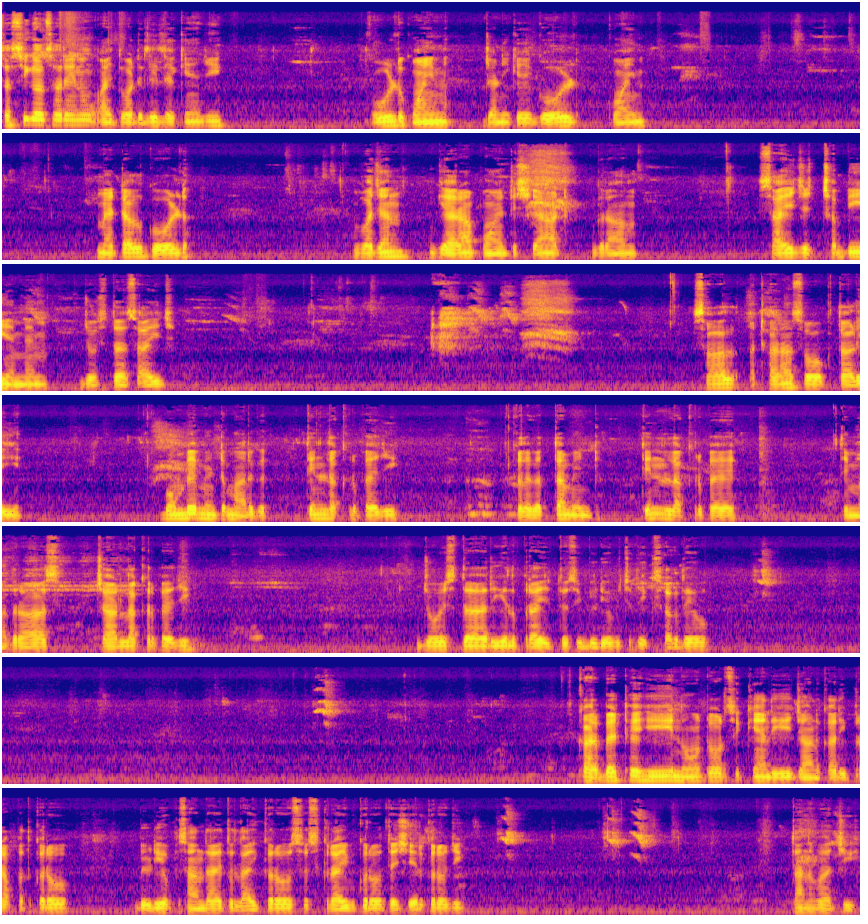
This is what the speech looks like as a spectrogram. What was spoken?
ਸਤਿ ਸ਼੍ਰੀ ਅਕਾਲ ਸਾਰਿਆਂ ਨੂੰ। ਅੱਜ ਤੁਹਾਡੇ ਲਈ ਲੈ ਕੇ ਆਏ ਜੀ 올ਡ ਕੁਆਇਨ ਯਾਨੀ ਕਿ 골ਡ ਕੋਇਨ ਮੈਟਲ 골ਡ ਵਜਨ 11.66 ਗ੍ਰਾਮ ਸਾਈਜ਼ 26 mm ਜੋ ਇਸ ਦਾ ਸਾਈਜ਼ ਸਾਲ 1841 ਬੰਬੇ ਮਿੰਟ ਮਾਰਗ 3 ਲੱਖ ਰੁਪਏ ਜੀ। ਕਲਕੱਤਾ ਮਿੰਟ 3 ਲੱਖ ਰੁਪਏ ਤੇ ਮਦਰਾਸ 4 ਲੱਖ ਰੁਪਏ ਜੀ। ਜੋ ਇਸ ਦਾ ਰੀਅਲ ਪ੍ਰਾਈਸ ਤੁਸੀਂ ਵੀਡੀਓ ਵਿੱਚ ਦੇਖ ਸਕਦੇ ਹੋ। ਘਰ ਬੈਠੇ ਹੀ ਨੋਟ ਔਰ ਸਿੱਕਿਆਂ ਦੀ ਜਾਣਕਾਰੀ ਪ੍ਰਾਪਤ ਕਰੋ। ਵੀਡੀਓ ਪਸੰਦ ਆਏ ਤਾਂ ਲਾਈਕ ਕਰੋ ਸਬਸਕ੍ਰਾਈਬ ਕਰੋ ਤੇ ਸ਼ੇਅਰ ਕਰੋ ਜੀ। ਧੰਨਵਾਦ ਜੀ।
